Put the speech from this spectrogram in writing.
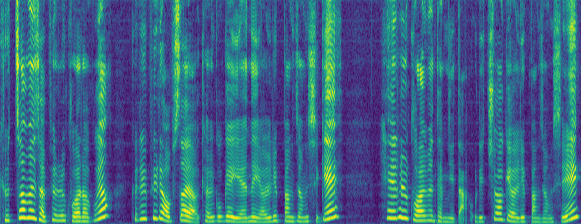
교점의 좌표를 구하라고요? 그릴 필요 없어요. 결국에 얘네 연립방정식의 해를 구하면 됩니다. 우리 추억의 연립방정식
